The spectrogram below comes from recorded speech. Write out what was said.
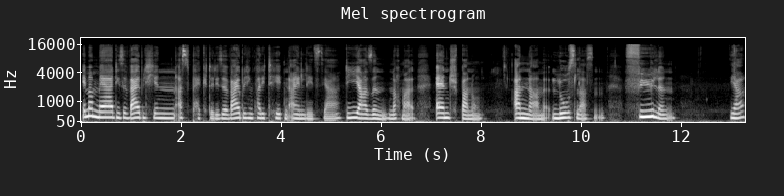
immer mehr diese weiblichen Aspekte, diese weiblichen Qualitäten einlädst, ja, die ja sind, nochmal, Entspannung, Annahme, Loslassen, Fühlen, ja,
